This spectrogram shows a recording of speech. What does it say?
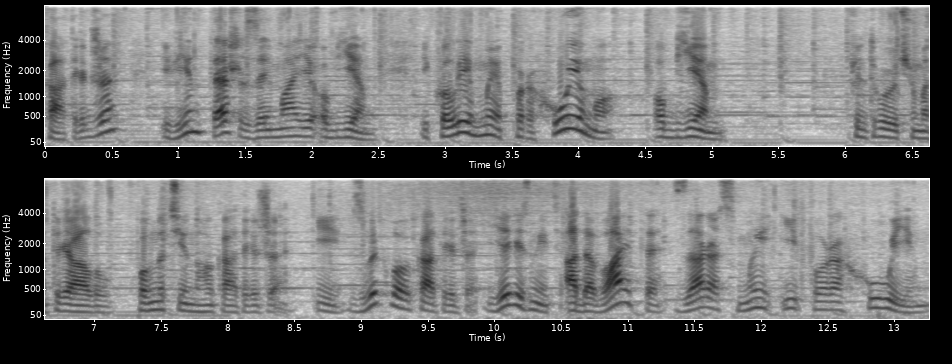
картриджа, і він теж займає об'єм. І коли ми порахуємо об'єм фільтруючого матеріалу повноцінного картриджа і звиклого картриджа, є різниця. А давайте зараз ми і порахуємо.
